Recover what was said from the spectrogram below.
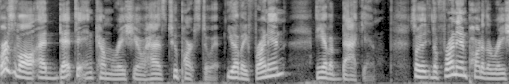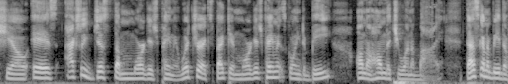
First of all, a debt to income ratio has two parts to it. You have a front end and you have a back end. So the front end part of the ratio is actually just the mortgage payment, what your expected mortgage payment is going to be on the home that you want to buy. That's going to be the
